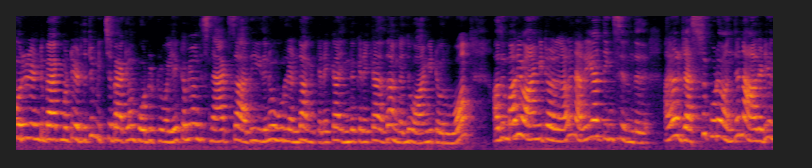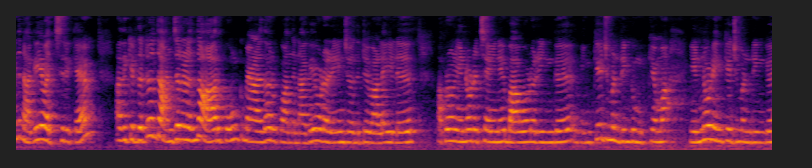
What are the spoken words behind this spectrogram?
ஒரு ரெண்டு பேக் மட்டும் எடுத்துகிட்டு மிச்ச பேக்லாம் போட்டு விட்ருவோம் ஏற்கனவே வந்து ஸ்நாக்ஸ் அது இதுன்னு ஊர்லேருந்து அங்கே கிடைக்கா இங்கே கிடைக்காதது அங்கேருந்து வாங்கிட்டு வருவோம். அது மாதிரி வாங்கிட்டு வரதுனால நிறையா திங்ஸ் இருந்தது. அதனால் ட்ரெஸ்ஸு கூட வந்து நான் ஆல்ரெடி வந்து நகையை வச்சுருக்கேன். அது கிட்டத்தட்ட வந்து அஞ்சரைலேருந்து ஆறு பவுனுக்கு மேலே தான் இருக்கும். அந்த நகையோட ரேஞ்ச் வந்துட்டு வளையல் அப்புறம் என்னோடய செயின் பாவோட ரிங்கு என்கேஜ்மெண்ட் ரிங்கு முக்கியமாக என்னோடய என்கேஜ்மெண்ட் ரிங்கு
